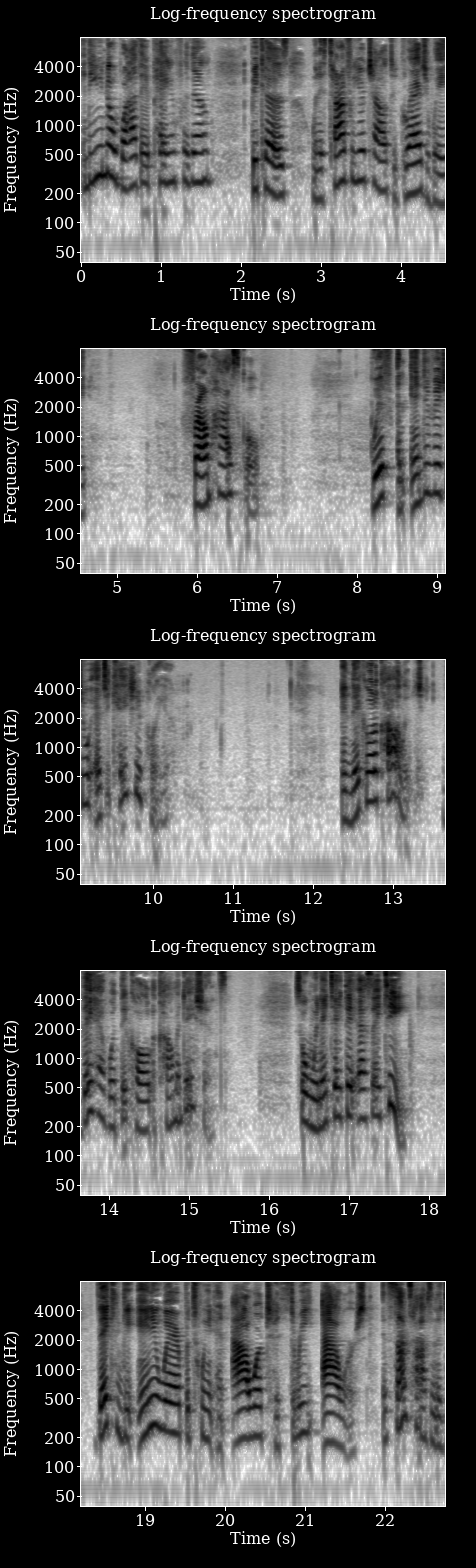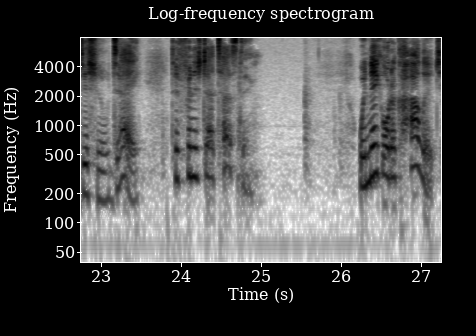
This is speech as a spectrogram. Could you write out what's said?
And do you know why they're paying for them? Because when it's time for your child to graduate from high school with an individual education plan and they go to college, they have what they call accommodations. So when they take their SAT, they can get anywhere between an hour to three hours and sometimes an additional day to finish that testing when they go to college.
